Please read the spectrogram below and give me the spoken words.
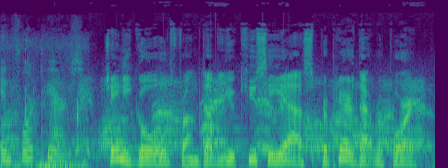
in Fort Pierce. Janie Gould from WQCS prepared that report.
